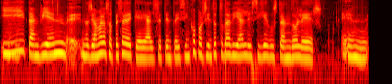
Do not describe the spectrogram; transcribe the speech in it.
y también nos llama la sorpresa de que al 75% todavía le sigue gustando leer en,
